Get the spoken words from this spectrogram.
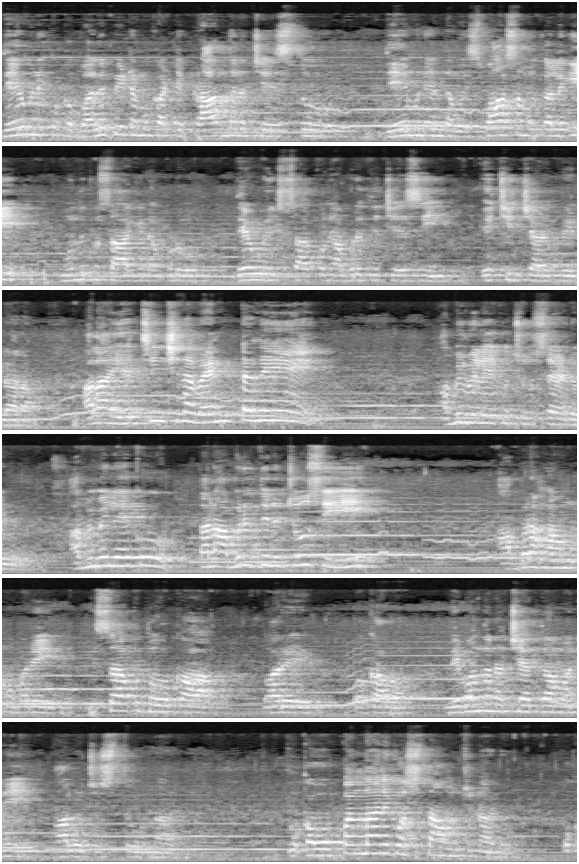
దేవునికి ఒక బలిపీఠము కట్టి ప్రార్థన చేస్తూ దేవుని అంత విశ్వాసము కలిగి ముందుకు సాగినప్పుడు దేవుడు ఇస్సాకుని అభివృద్ధి చేసి హెచ్చించాడు ప్రియులారా. అలా హెచ్చించిన వెంటనే అభిమలేకు చూశాడు. అభిమలేకు తన అభివృద్ధిని చూసి అబ్రహాం మరి ఇస్సాకుతో ఒక వారి ఒక నిబంధన చేద్దామని ఆలోచిస్తూ ఉన్నారు ఒక ఒప్పందానికి వస్తూ ఉంటున్నాడు. ఒక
